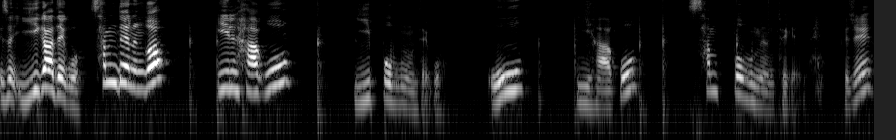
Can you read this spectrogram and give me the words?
그래서 2가 되고 3 되는 거 1하고 2 뽑으면 되고 5, 2하고 3 뽑으면 되겠네. 그지?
